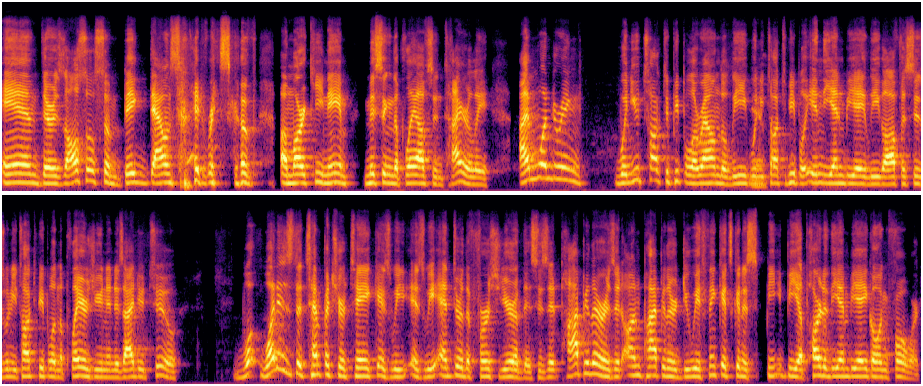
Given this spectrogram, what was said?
And there's also some big downside risk of a marquee name missing the playoffs entirely. I'm wondering when you talk to people around the league, when yeah. you talk to people in the NBA league offices, when you talk to people in the players union, as I do too, what what is the temperature take as we as we enter the first year of this? Is it popular? Is it unpopular? Do we think it's going to be a part of the NBA going forward?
